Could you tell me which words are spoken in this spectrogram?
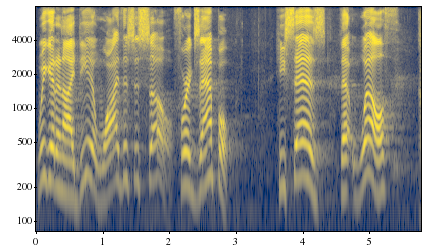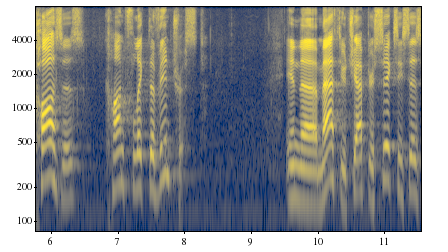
we get an idea why this is so. For example, he says that wealth causes conflict of interest. In uh, Matthew chapter six, he says,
